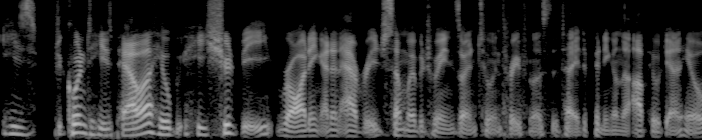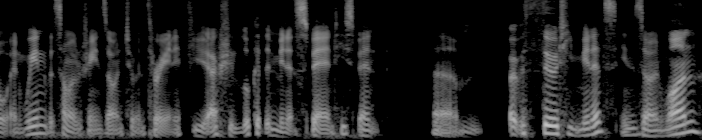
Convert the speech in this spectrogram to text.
he's according to his power, he'll be, he should be riding at an average somewhere between zone two and three for most of the day, depending on the uphill, downhill, and wind, but somewhere between zone two and three. And if you actually look at the minutes spent, he spent um, over 30 minutes in zone one,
